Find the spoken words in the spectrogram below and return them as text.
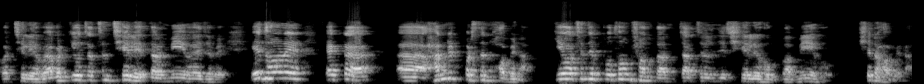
আবার ছেলে হবে। আবার কেউ চাচ্ছেন ছেলে, তার মেয়ে হয়ে যাবে। এ ধরনের একটা হান্ড্রেড পার্সেন্ট হবে না। কেউ আছেন যে প্রথম সন্তান, চাচ্ছিলেন যে ছেলে হোক বা মেয়ে হোক, সেটা হবে না।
